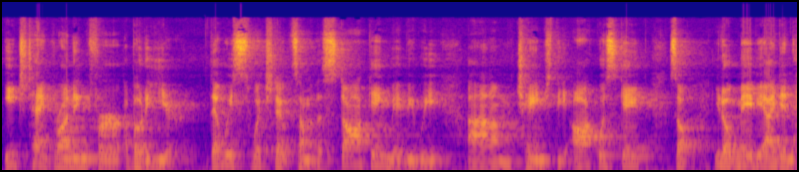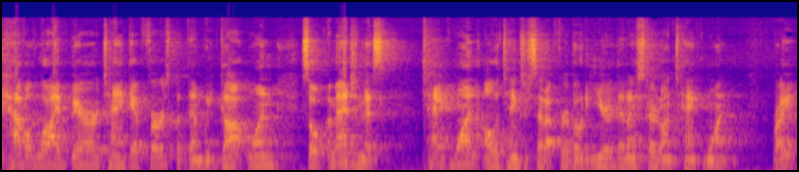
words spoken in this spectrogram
each tank running for about a year. Then we switched out some of the stocking. Maybe we um, changed the aquascape. So, you know, maybe I didn't have a live bearer tank at first, but then we got one. So imagine this. Tank one, all the tanks are set up for about a year. Then I start on tank one, right?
